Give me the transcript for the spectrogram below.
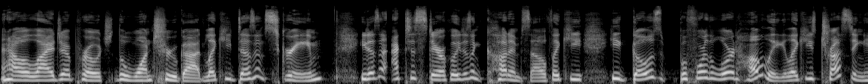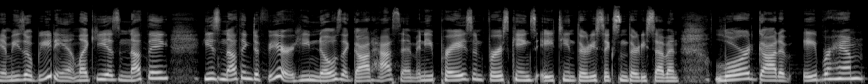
and how Elijah approached the one true God. Like he doesn't scream, he doesn't act hysterical, he doesn't cut himself. Like he he goes before the Lord humbly, like he's trusting him, he's obedient, like he has nothing, he's nothing to fear. He knows that God has him, and he prays in 1 Kings 18, 36 and 37, Lord God of Abraham,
